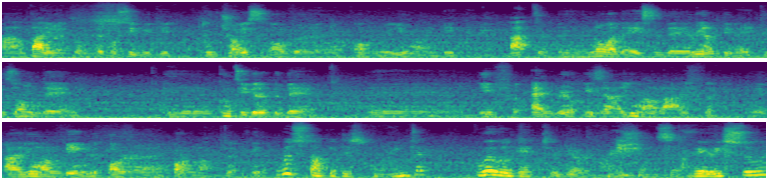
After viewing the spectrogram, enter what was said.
a of the possibility to choice of uh, of human being. But uh, nowadays the real debate is on the uh, considered the if embryo is a human life a human being or uh, or not We'll stop at this point. We will get to your questions very soon.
